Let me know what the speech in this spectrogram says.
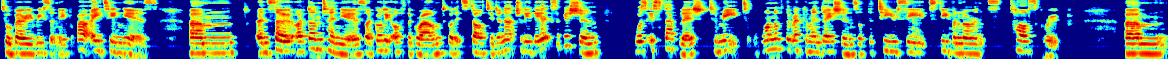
till very recently for about 18 years. Um, and so I've done 10 years. I got it off the ground, got it started, and actually the exhibition was established to meet one of the recommendations of the TUC Stephen Lawrence Task Group, um,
